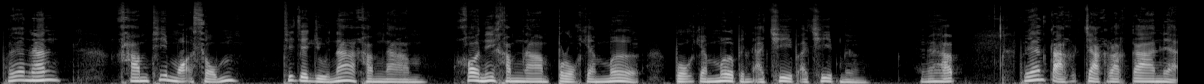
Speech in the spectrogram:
เพราะฉะนั้นคำที่เหมาะสมที่จะอยู่หน้าคำนาม ข้อนี้คำนามโปรแกรมเมอร์โปรแกรมเมอร์เป็นอาชีพอาชีพหนึ่งเห็นไหมครับ เพราะฉะนั้นจากจากหลักการเนี่ย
